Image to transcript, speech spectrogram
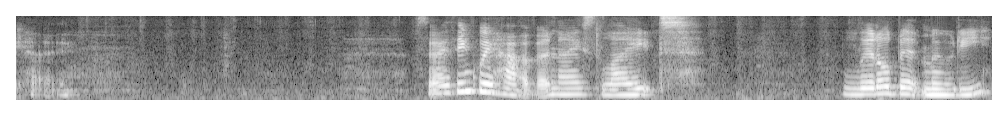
Okay. So I think we have a nice light little bit moody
